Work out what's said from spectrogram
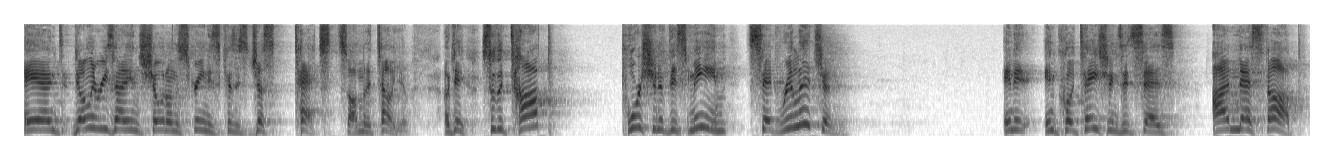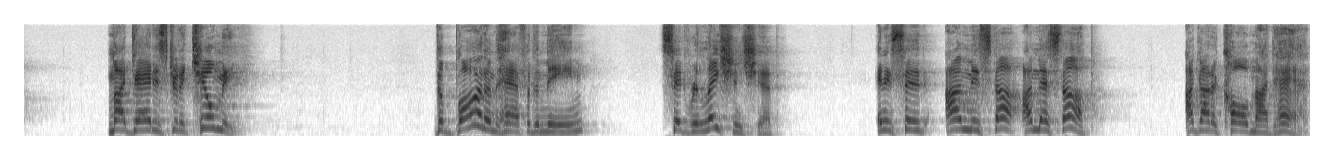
And the only reason I didn't show it on the screen is because it's just text. So I'm going to tell you. Okay, so the top portion of this meme said religion. And it, in quotations, it says, I messed up. My dad is to kill me. The bottom half of the meme said relationship. And it said, I messed up. I messed up. I got to call my dad.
